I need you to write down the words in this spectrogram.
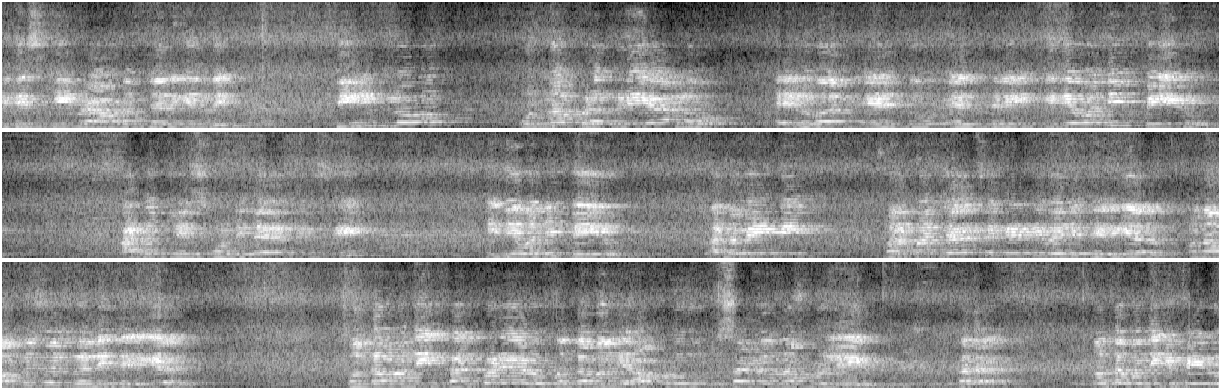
ఇది స్కీమ్ రావడం జరిగింది. దీంట్లో ఉన్న ప్రక్రియలో L one L two L three ఇది పేరు. అర్థం చేసుకోండి దయచేసి ఇది ఇదివన్నీ పేరు. అర్థమేంటి? మన పంచాయత్ సెక్రటరీ వెళ్ళి తిరిగారు మన ఆఫీసర్స్ వెళ్ళి తిరిగారు కొంతమంది కనపడారు కొంతమంది అప్పుడు సడన్ ఉన్నప్పుడు లేరు కదా? కొంతమందికి పేరు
